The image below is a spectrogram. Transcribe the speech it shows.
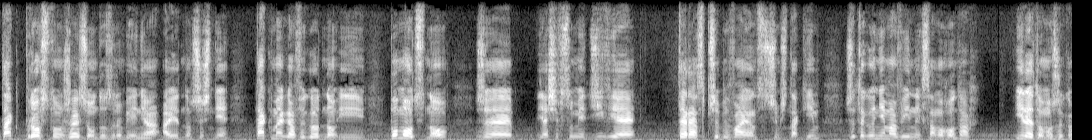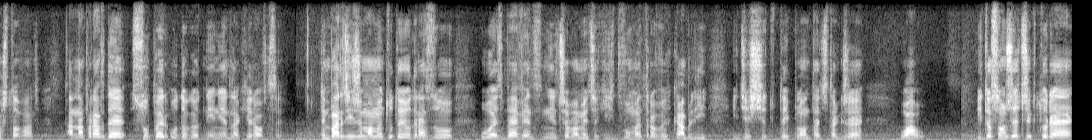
tak prostą rzeczą do zrobienia, a jednocześnie tak mega wygodną i pomocną, że ja się w sumie dziwię teraz przebywając z czymś takim, że tego nie ma w innych samochodach. Ile to może kosztować? A naprawdę super udogodnienie dla kierowcy. Tym bardziej, że mamy tutaj od razu USB, więc nie trzeba mieć jakichś dwumetrowych kabli i gdzieś się tutaj plątać, także wow. I to są rzeczy, które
